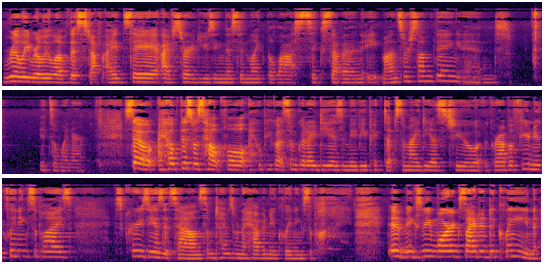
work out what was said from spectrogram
really, really love this stuff. I'd say I've started using this in like the last six, seven, eight months or something and it's a winner. So I hope this was helpful. I hope you got some good ideas and maybe picked up some ideas to grab a few new cleaning supplies. As crazy as it sounds, sometimes when I have a new cleaning supply, it makes me more excited to clean.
